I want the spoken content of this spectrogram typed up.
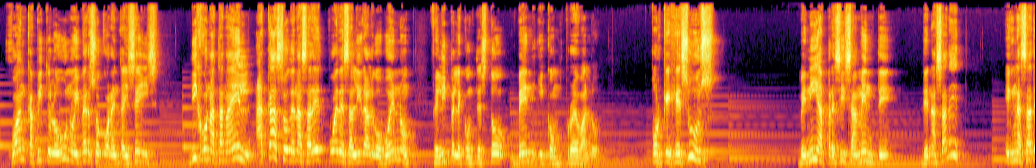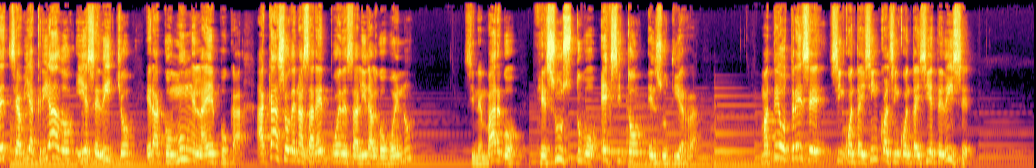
Juan capítulo 1 y verso 46, dijo Natanael, ¿acaso de Nazaret puede salir algo bueno? Felipe le contestó, ven y compruébalo. Porque Jesús venía precisamente de Nazaret. En Nazaret se había criado y ese dicho era común en la época. ¿Acaso de Nazaret puede salir algo bueno? Sin embargo, Jesús tuvo éxito en su tierra. Mateo 13, 55 al 57 dice,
